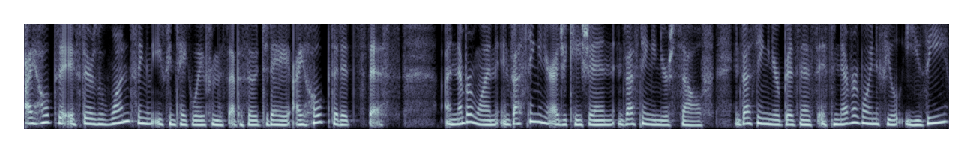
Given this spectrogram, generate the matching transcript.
I hope that if there's one thing that you can take away from this episode today, I hope that it's this. Uh, number one, investing in your education, investing in yourself, investing in your business, it's never going to feel easy.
